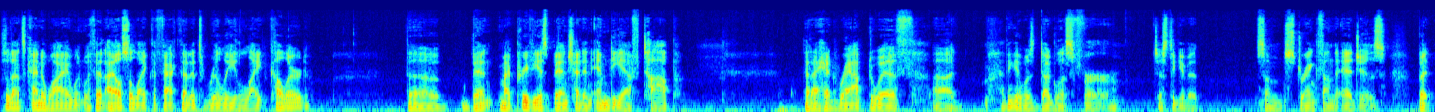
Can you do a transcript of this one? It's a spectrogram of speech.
so that's kind of why I went with it. I also like the fact that it's really light colored. The my previous bench had an MDF top that I had wrapped with, uh, I think it was Douglas fir, just to give it some strength on the edges. But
